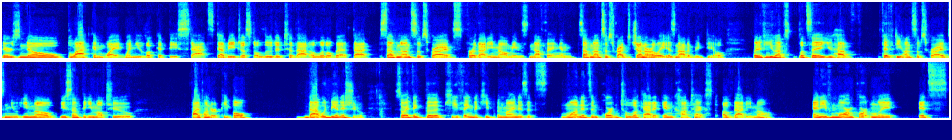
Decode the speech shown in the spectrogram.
there's no black and white when you look at these stats. Debbie just alluded to that a little bit that seven unsubscribes for that email means nothing, and seven unsubscribes generally is not a big deal. But if you have, let's say you have 50 unsubscribes and you email, you sent the email to 500 people, that would be an issue. So I think the key thing to keep in mind is it's one, it's important to look at it in context of that email. And even more importantly, it's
